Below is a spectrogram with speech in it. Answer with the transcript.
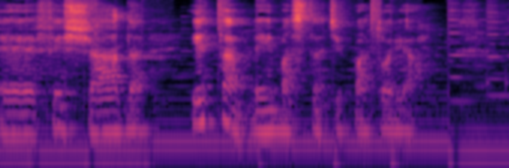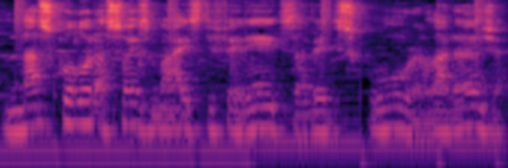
é, fechada e também bastante equatorial. Nas colorações mais diferentes, a verde escura, laranja,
